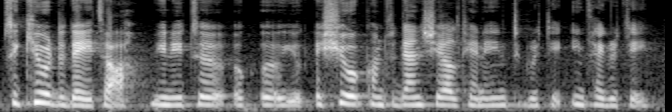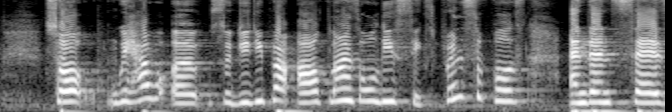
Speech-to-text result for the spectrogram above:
secure the data. You need to uh, uh assure confidentiality and integrity. integrity. So we have, uh, so GDPR outlines all these six principles and then says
